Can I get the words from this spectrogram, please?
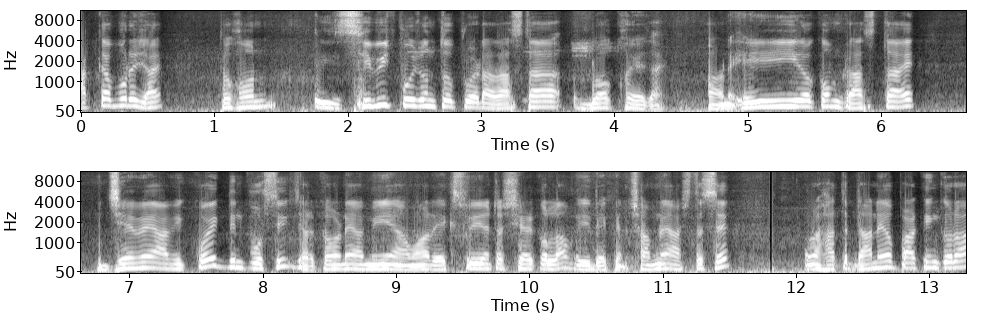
আটকা পড়ে যায়, তখন এই সি বিচ পর্যন্ত পুরোটা রাস্তা ব্লক হয়ে যায়। কারণ এই রকম রাস্তায় জেমে আমি কয়েকদিন পড়ছি, যার কারণে আমি আমার এক্সপিরিয়েন্সটা শেয়ার করলাম। এই দেখেন, সামনে আসতেছে আমার হাতের ডানেও পার্কিং করা,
